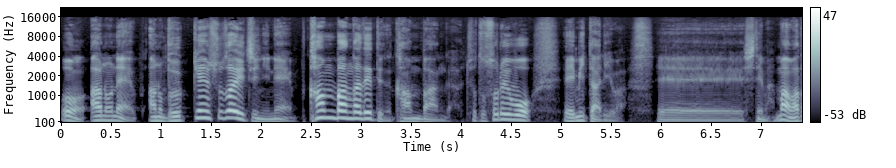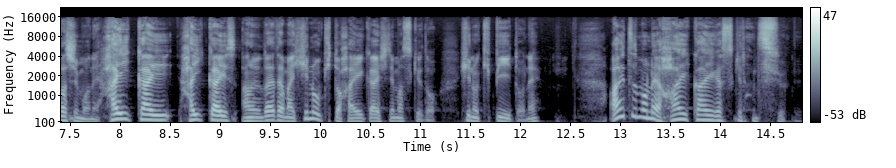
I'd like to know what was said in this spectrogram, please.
うん、あのねあの物件所在地にね看板が出てる看板が。ちょっとそれを、えー、見たりは、えー、してます。まあ私もね徘徊徘徊あの大体まあヒノキと徘徊してますけどヒノキピーとね。あいつもね徘徊が好きなんですよね。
